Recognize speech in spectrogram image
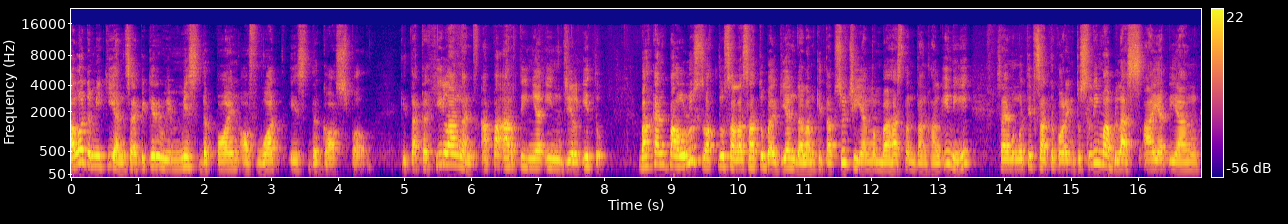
Kalau demikian, saya pikir we miss the point of what is the gospel. Kita kehilangan apa artinya Injil itu. Bahkan Paulus waktu salah satu bagian dalam kitab suci yang membahas tentang hal ini, saya mengutip 1 Korintus 15 ayat yang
